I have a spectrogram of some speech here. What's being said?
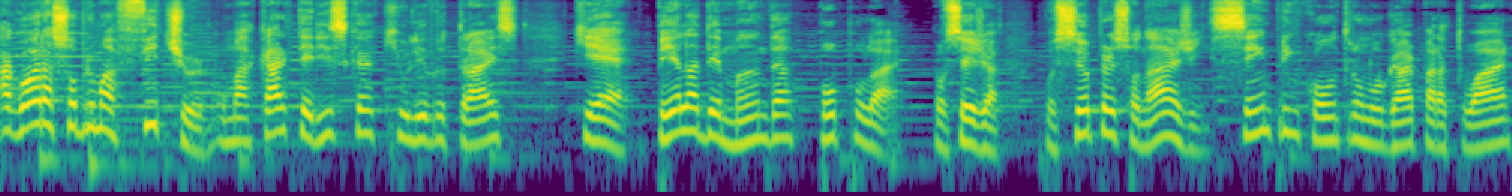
Agora sobre uma feature, uma característica que o livro traz que é pela demanda popular. Ou seja, o seu personagem sempre encontra um lugar para atuar,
